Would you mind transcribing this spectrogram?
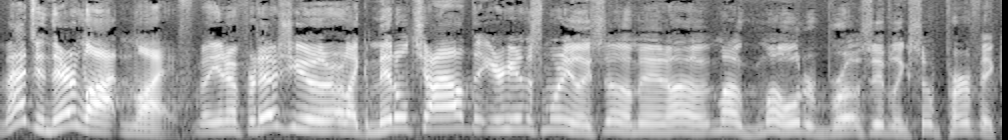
Imagine their lot in life. You know, for those of you who are like middle child that you're here this morning, like, oh man, I, my, my older bro, sibling's so perfect.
